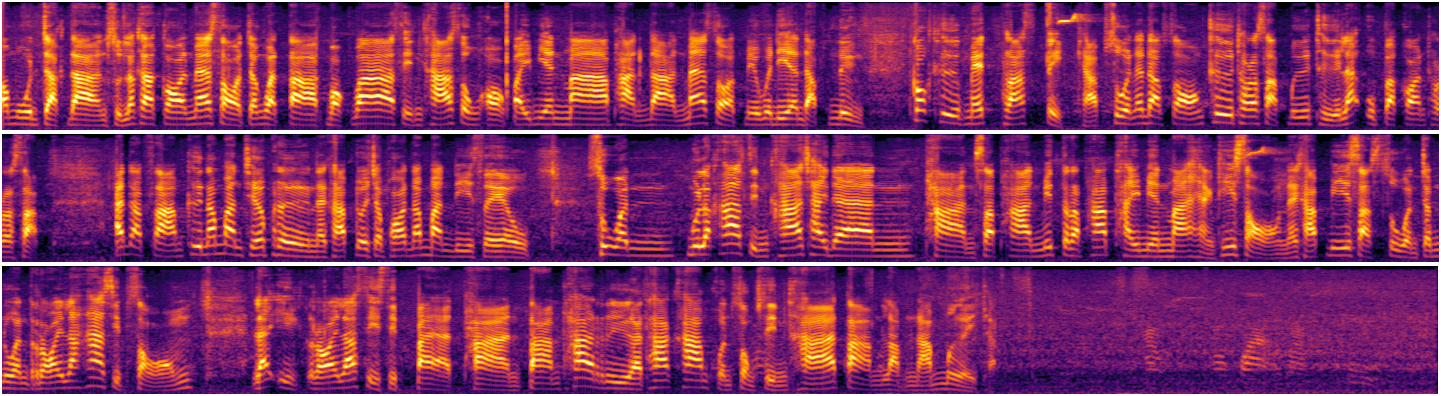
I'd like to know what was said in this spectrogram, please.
ข้อมูลจากด่านศุลกากรแม่สอดจังหวัดตาก บอกว่าสินค้าส่งออกไปเมียนมาผ่านด่านแม่สอดเมวดีอันดับหนึ่งก็คือเม็ดพลาสติกครับ ส่วนอันดับ 2 คือโทรศัพท์มือถือและอุปกรณ์โทรศัพท์ อันดับ 3 คือน้ำมันเชื้อเพลิงนะครับ โดยเฉพาะน้ำมันดีเซลส่วนมูลค่าสินค้าชายแดนผ่านสะพานมิตรภาพไทยเมียนมาแห่งที่ 2 นะครับ มีสัดส่วนจำนวนร้อยละ 52 และอีกร้อยละ 48 ผ่านตามท่าเรือท่าข้ามขนส่งสินค้าตามลำน้ำเมยครับ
